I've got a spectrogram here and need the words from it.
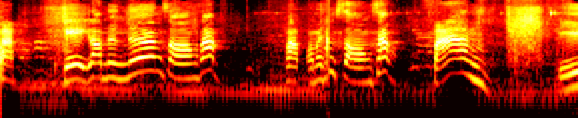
ปรับเกอีกรอบหนึ่งหนึ่งสองสามปรับออกมาทั้งสองสามปัง ดี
